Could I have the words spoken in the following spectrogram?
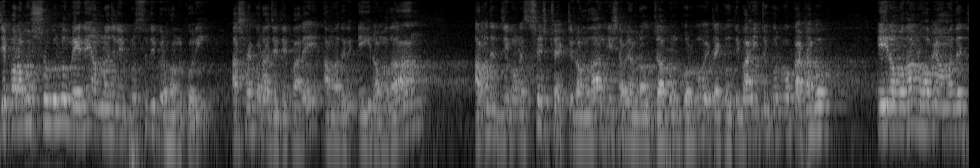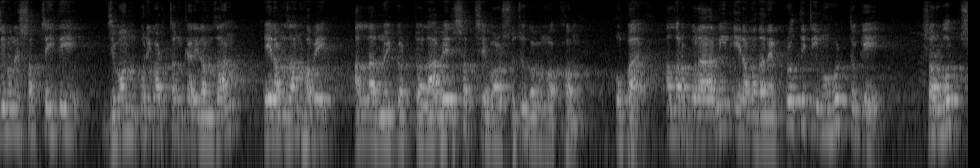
যে পরামর্শগুলো মেনে আমরা যদি প্রস্তুতি গ্রহণ করি, আশা করা যেতে পারে আমাদের এই রমদান, আমাদের জীবনের শ্রেষ্ঠ একটি রমদান হিসাবে আমরা উদযাপন করব, এটাকে অতিবাহিত করব, কাটাবো। এই রমদান হবে আমাদের জীবনের সবচেয়েতে জীবন পরিবর্তনকারী রমজান। এই রমজান হবে আল্লাহর নৈকট্য লাভের সবচেয়ে বড় সুযোগ এবং মক্ষম উপায়। আল্লাহ রব্বুল আলমিন এই রমাদানের প্রতিটি মুহূর্তকে সর্বোচ্চ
